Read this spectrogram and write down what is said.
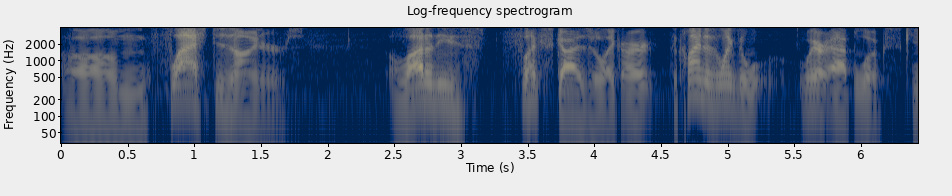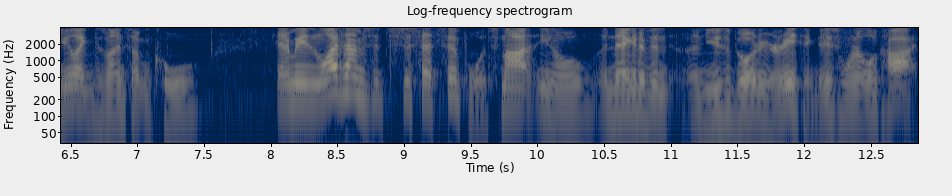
Um, Flash designers. A lot of these Flex guys are like, all right, the client doesn't like the way our app looks. Can you like design something cool? And I mean, a lot of times it's just that simple. It's not, you know, a negative in, in usability or anything. They just want it to look hot.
